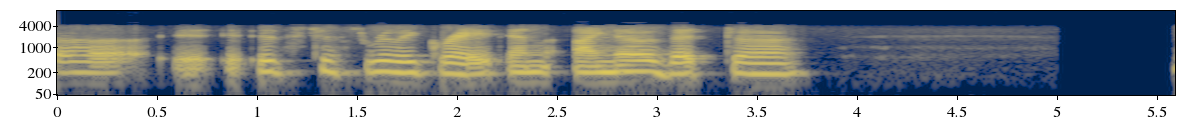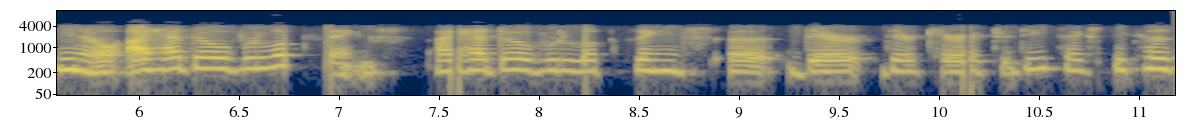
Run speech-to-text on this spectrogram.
uh, it, it's just really great. And I know that uh, you know I had to overlook things. I had to overlook things, uh, their their character defects, because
